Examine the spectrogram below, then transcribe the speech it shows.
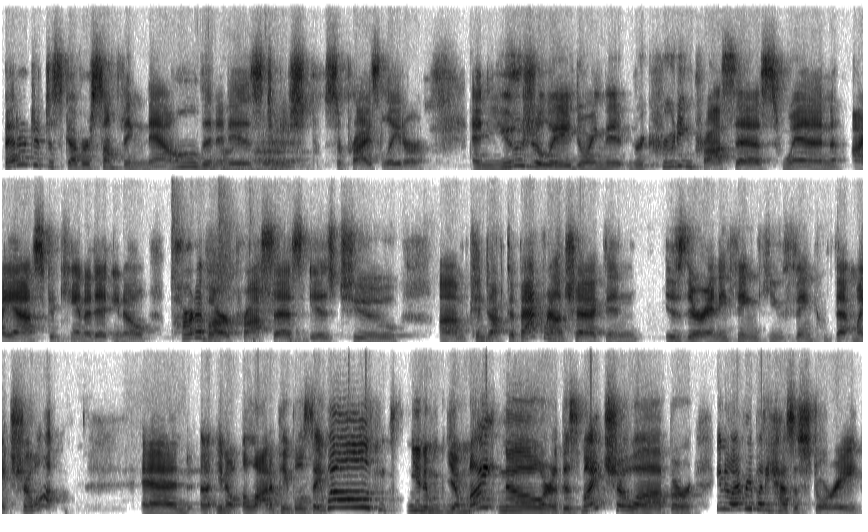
better to discover something now than it oh, is to be surprised later. And usually during the recruiting process, when I ask a candidate, you know, part of our process is to um, conduct a background check and is there anything you think that might show up? And uh, you know a lot of people say well you know you might know or this might show up or you know everybody has a story.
